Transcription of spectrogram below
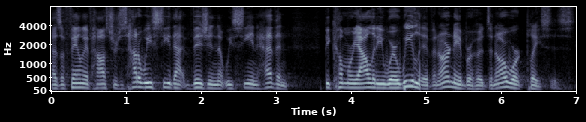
as a family of house churches how do we see that vision that we see in heaven become reality where we live, in our neighborhoods, in our workplaces,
